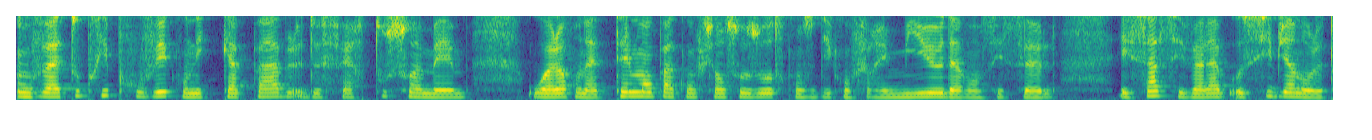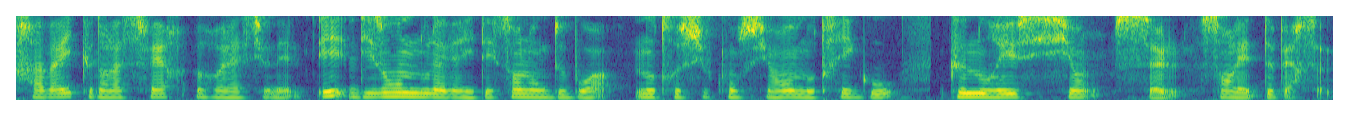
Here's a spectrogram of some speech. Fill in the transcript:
On veut à tout prix prouver qu'on est capable de faire tout soi-même, ou alors on n'a tellement pas confiance aux autres qu'on se dit qu'on ferait mieux d'avancer seul. Et ça, c'est valable aussi bien dans le travail que dans la sphère relationnelle. Et disons-nous la vérité sans langue de bois, notre subconscient, notre ego, que nous réussissions seuls, sans l'aide de personne.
